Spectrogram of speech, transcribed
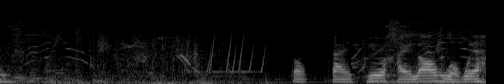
ตกใจตกใจคิดว่าใครล่อหัวกูแล้ว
